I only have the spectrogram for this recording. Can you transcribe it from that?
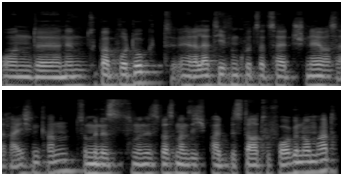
und äh, einem super Produkt in relativ in kurzer Zeit schnell was erreichen kann. Zumindest, zumindest was man sich halt bis dato vorgenommen hat.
